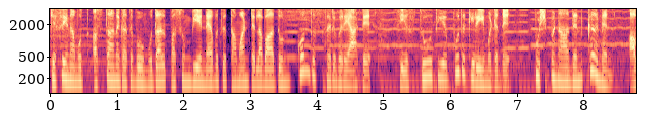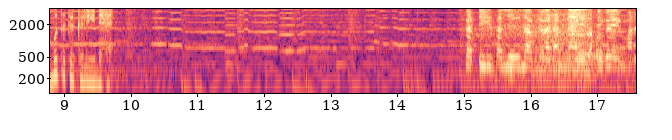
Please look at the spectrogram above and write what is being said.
කෙසේ නමුත් අස්ථානගත වූ මුදල් පසුම්බිය නැවත තමන්ට ලබාදුන් කොන්දොස්තරවරයාට සිය ස්තූතිය පුදකිරීමටද පුෂ්පනාදන් කර්නන් අමතක කළේ නැහැ. කට්ටිය සල්ලි වෙලා අපිට වැඩක් නැහැ. ඒක මට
